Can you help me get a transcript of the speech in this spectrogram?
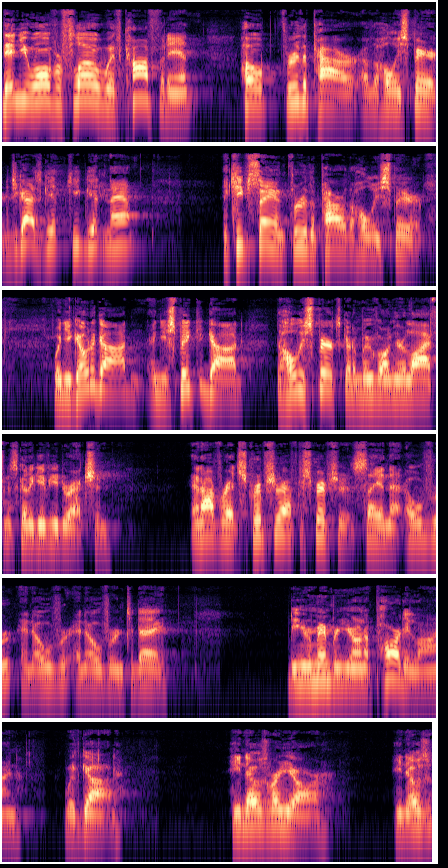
Then you overflow with confident hope through the power of the Holy Spirit. Did you guys get, keep getting that? It keeps saying through the power of the Holy Spirit. When you go to God and you speak to God, the Holy Spirit's going to move on your life and it's going to give you direction. And I've read scripture after scripture that's saying that over and over and over. And today, do you remember you're on a party line with God? He knows where you are, He knows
